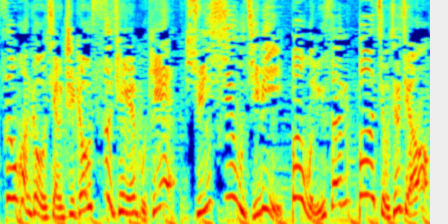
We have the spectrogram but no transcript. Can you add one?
增换购享至高四千元补贴。寻西物吉利八五零三八九九九。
